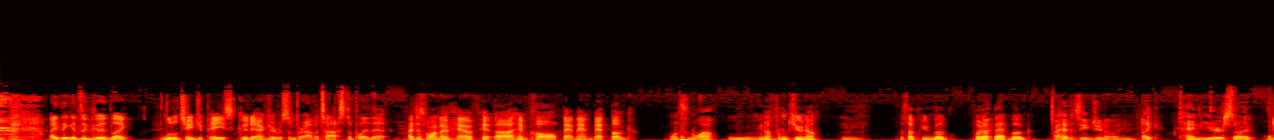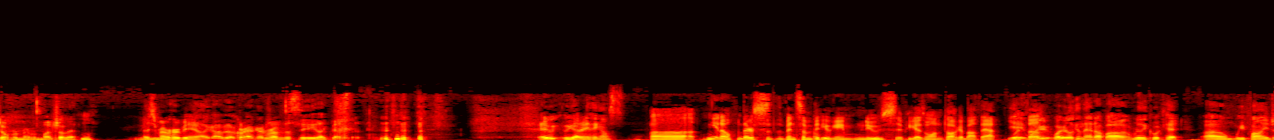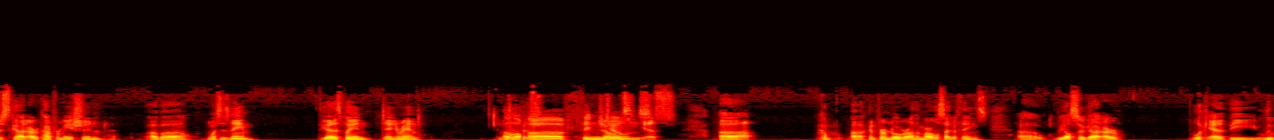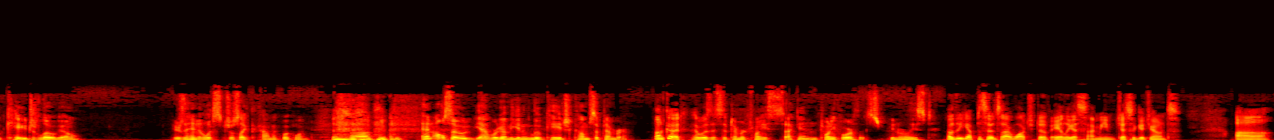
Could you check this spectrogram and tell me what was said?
I think it's a good like little change of pace. Good actor with some gravitas to play that. I just want to have uh, him call Batman Batbug once in a while. Mm. You know, from Juno. Mm. What's up, Junebug? What up, Batbug? I haven't seen Juno in like ten years, so I don't remember much of it. Hmm. I just remember her being like, "I'm the Kraken from the sea," like that's it. hey, we- got anything else? Uh, you know, there's been some video game news. If you guys want to talk about that. Yeah, With, while, uh, you're, while you're looking that up, uh, really quick hit. Um, we finally just got our confirmation of uh, what's his name? The guy that's playing Daniel Rand. Oh, Uh, Finn, Jones. Yes. Uh, com- uh, confirmed over on the Marvel side of things. Uh, we also got our look at the Luke Cage logo. Here's a hint: it looks just like the comic book one. Uh, and also, yeah, we're going to be getting Luke Cage come September. oh, good. That was it, September 22nd, 24th. It's been released. Of the episodes I watched of Alias, I mean Jessica Jones, uh,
